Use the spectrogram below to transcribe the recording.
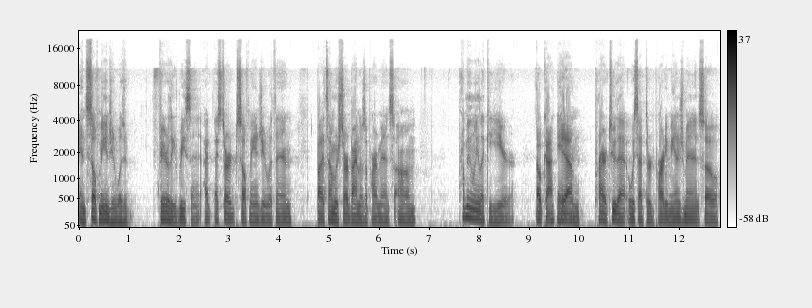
and self managing was fairly recent. I, I started self managing within. By the time we started buying those apartments, um, probably only like a year. Okay. And yeah. prior to that, always had third party management. So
